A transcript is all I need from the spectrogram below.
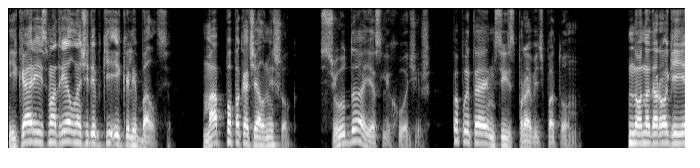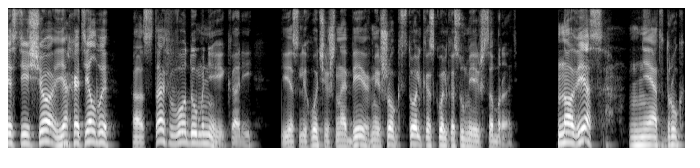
Икарий смотрел на черепки и колебался. Маппо покачал мешок. «Сюда, если хочешь. Попытаемся исправить потом». «Но на дороге есть еще, я хотел бы...» «Оставь воду мне, Икарий. Если хочешь, набей в мешок столько, сколько сумеешь собрать». «Но вес...» «Нет, друг.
